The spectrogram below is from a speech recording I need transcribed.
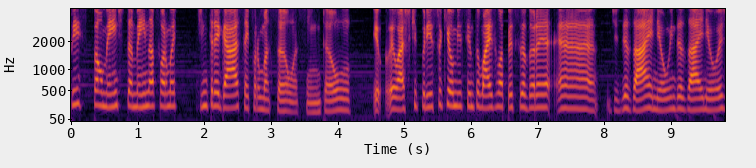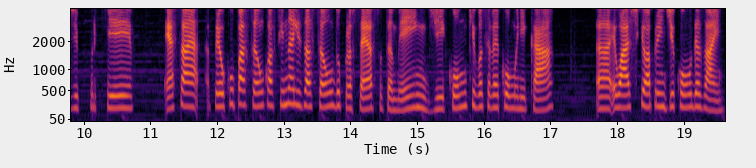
principalmente também na forma de entregar essa informação, assim. Então, eu, eu acho que por isso que eu me sinto mais uma pesquisadora é, de design ou em design hoje, porque essa preocupação com a finalização do processo também, de como que você vai comunicar, uh, eu acho que eu aprendi com o design.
